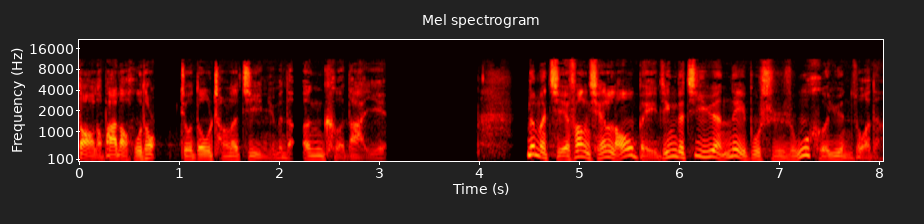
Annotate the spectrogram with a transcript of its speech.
到了八大胡同，就都成了妓女们的恩客大爷。那么，解放前老北京的妓院内部是如何运作的？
